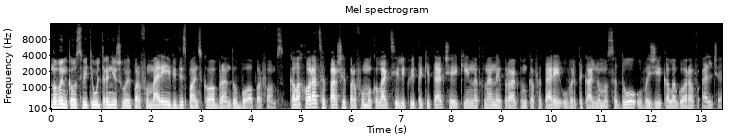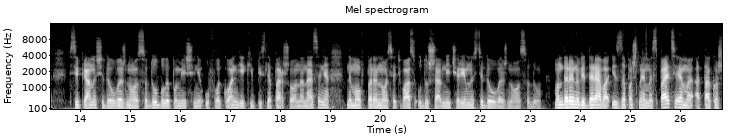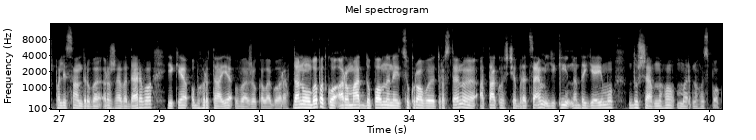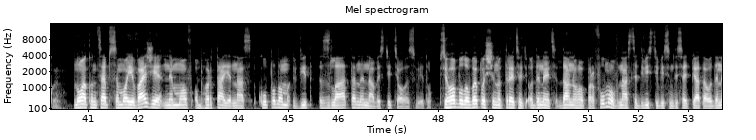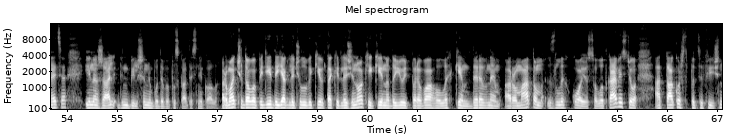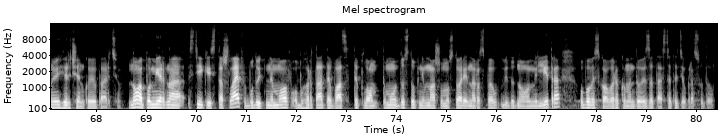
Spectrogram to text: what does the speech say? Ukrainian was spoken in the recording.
Новинка у світі ультранішової парфумерії від іспанського бренду Boa Parfums. Калахора це перший парфум у колекції Liquid Architecture, який натхнений проектом кафетерій у вертикальному саду у вежі Калагора в Ельче. Всі прянощі дивовижного саду були поміщені у флакон, які після першого нанесення немов переносять вас у душевній чарівності дивовижного саду. Мандаринові дерева із запашними спеціями, а також палісандрове рожеве дерево, яке обгортає вежу Калагора. В даному випадку аромат доповнений цукровою тростиною, а також чебрецем, який надає йому душевного мирного спокою. Ну а концепт самої вежі немов обгортає нас куполом від зла та ненависті цього світу. Всього було випущено 30 одиниць даного парфуму. В нас це 285 одиниця, і на жаль, він більше не буде випускатись ніколи. Аромат чудово підійде як для чоловіків, так і для жінок, які надають перевагу легким деревним ароматом з легкою солодкавістю, а також специфічною гірчинкою перцю. Ну а помірна стійкість та шлейф будуть немов обгортати вас теплом, тому доступні в нашому сторі на розпил від 1 мл. Обов'язково рекомендую затестити цю красоту.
